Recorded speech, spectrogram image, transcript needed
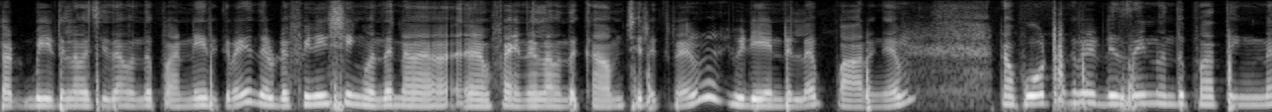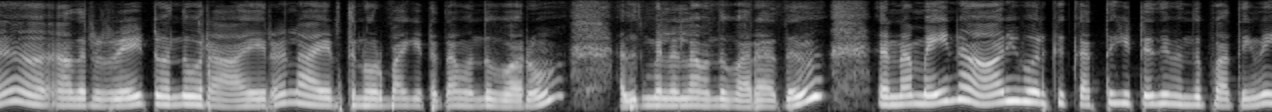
கட் பீடெல்லாம் வச்சு தான் வந்து பண்ணியிருக்கிறேன். இதோட ஃபினிஷிங் வந்து நான் ஃபைனலாக வந்து காமிச்சிருக்கிறேன். வீடியோ எண்டில் பாருங்கள் நான் போட்டிருக்கிற டிசைன் வந்து பார்த்திங்கன்னா அதோட ரேட் வந்து ஒரு ஆயிரம் இல்லை ஆயிரத்தி நூறுரூபா கிட்ட தான் வந்து வரும். அதுக்கு மேலெல்லாம் வந்து வராது. நான் மெயினாக ஆரி ஒர்க்கு கற்றுக்கிட்டதே வந்து பார்த்திங்கன்னா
